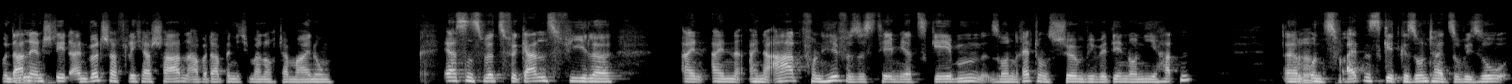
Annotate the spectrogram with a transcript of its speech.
Und dann mhm. entsteht ein wirtschaftlicher Schaden, aber da bin ich immer noch der Meinung, erstens wird es für ganz viele ein, ein, eine Art von Hilfesystem jetzt geben, so ein Rettungsschirm, wie wir den noch nie hatten. Ähm, ja. Und zweitens geht Gesundheit sowieso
